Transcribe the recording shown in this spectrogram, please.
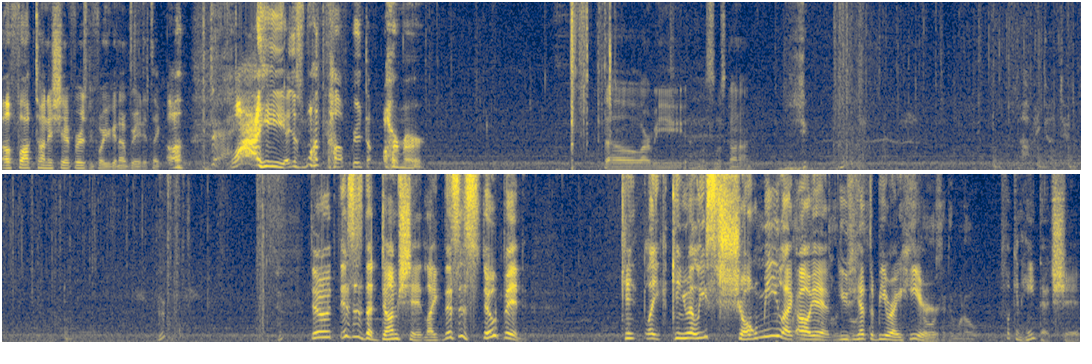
a fuck ton of shit first before you can upgrade. It's like, oh, why? I just want to upgrade the armor. So, are we? What's, what's going on? Oh my god, dude. Dude, this is the dumb shit. Like, this is stupid. Can like, can you at least show me? Like, oh yeah, you you have to be right 使 here. わせてもらおう Fucking hate that shit.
